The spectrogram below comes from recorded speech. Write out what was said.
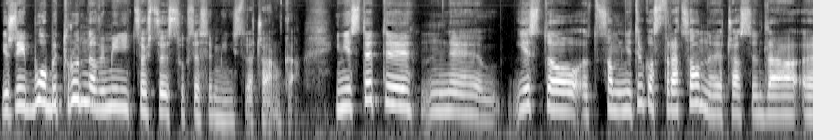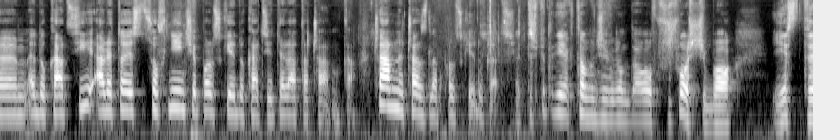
Jeżeli byłoby trudno wymienić coś, co jest sukcesem ministra Czarnka. I niestety mm, jest to, są nie tylko stracone czasy dla edukacji, ale to jest cofnięcie polskiej edukacji, te lata Czarnka. Czarny czas dla polskiej edukacji. Też pytanie, jak to będzie wyglądało w przyszłości, bo jest, e,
